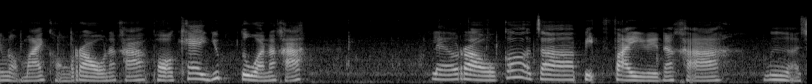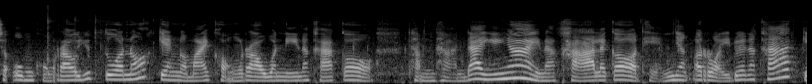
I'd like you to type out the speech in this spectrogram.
งหน่อไม้ของเรานะคะ พอแค่ยุบตัวนะคะ แล้วเราก็จะปิดไฟเลยนะคะ เมื่อชะอมของเรายุบตัวเนาะแกงหน่อไม้ของเราวันนี้นะคะ ก็ทำทานได้ง่าย ๆนะคะ และก็แถมยังอร่อยด้วยนะคะ แก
